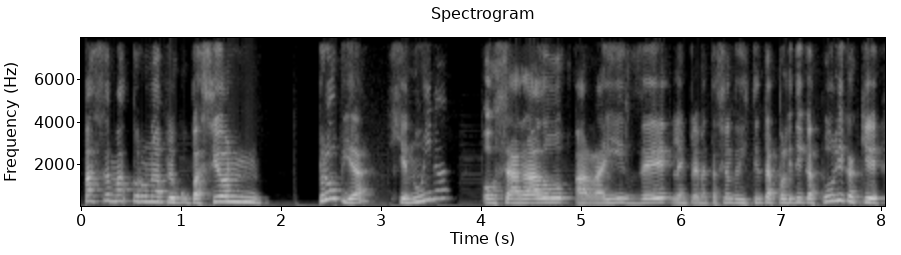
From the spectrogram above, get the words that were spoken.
pasa más por una preocupación propia, genuina, o se ha dado a raíz de la implementación de distintas políticas públicas que,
